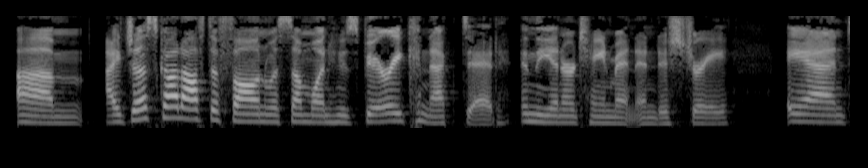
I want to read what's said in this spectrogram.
um, I just got off the phone with someone who's very connected in the entertainment industry. And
